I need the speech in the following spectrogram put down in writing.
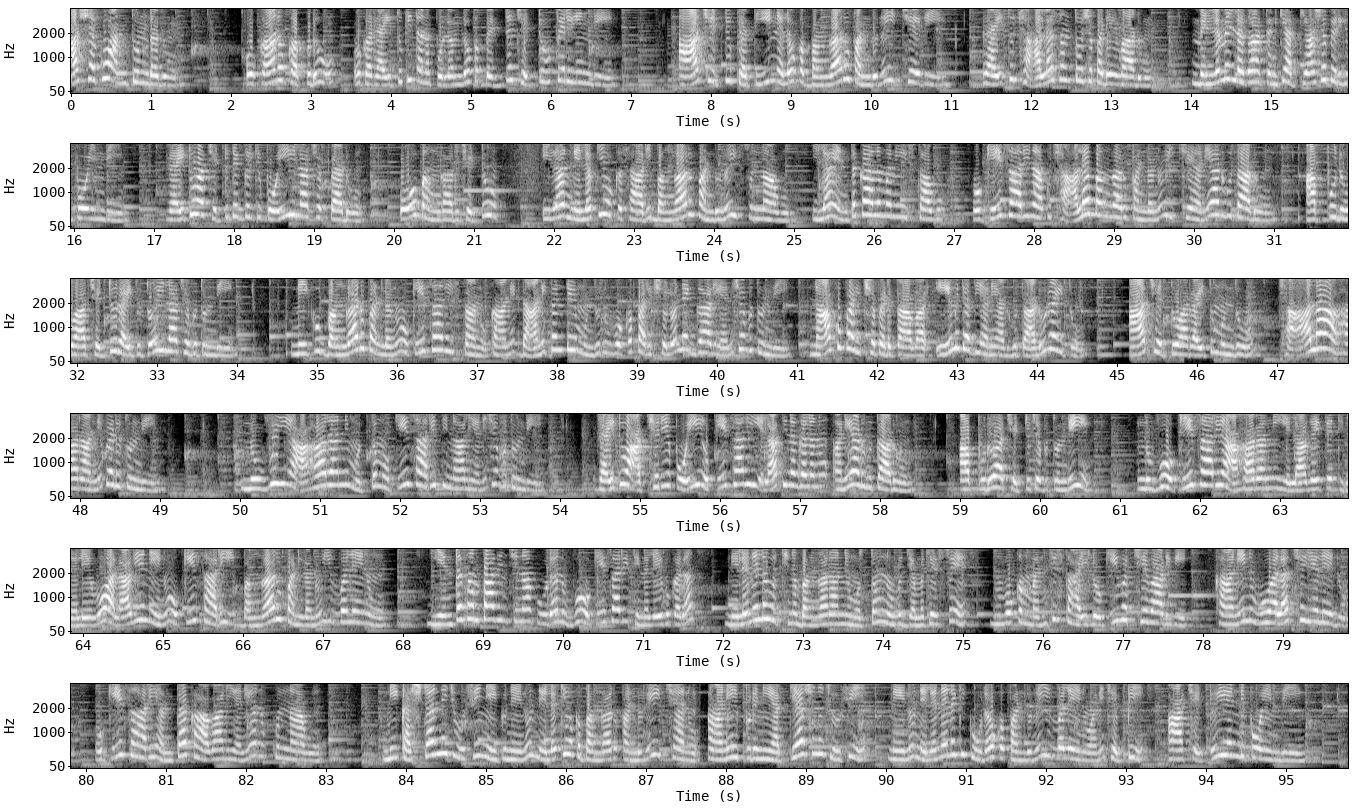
ఆశకు అంతుండదు. ఒకానొకప్పుడు ఒక రైతుకి తన పొలంలో ఒక పెద్ద చెట్టు పెరిగింది. ఆ చెట్టు ప్రతి నెల ఒక బంగారు పండును ఇచ్చేది. రైతు చాలా సంతోషపడేవాడు. మెల్లమెల్లగా అతనికి అత్యాశ పెరిగిపోయింది. రైతు ఆ చెట్టు దగ్గరికి పోయి ఇలా చెప్పాడు ఓ బంగారు చెట్టు ఇలా నెలకి ఒకసారి బంగారు పండును ఇస్తున్నావు. ఇలా ఎంతకాలమని ఇస్తావు? ఒకేసారి నాకు చాలా బంగారు పండును ఇచ్చేయని అడుగుతాడు. అప్పుడు ఆ చెట్టు రైతుతో ఇలా చెబుతుంది. నీకు బంగారు పండ్లను ఒకేసారి ఇస్తాను కానీ దానికంటే ముందు నువ్వు ఒక పరీక్షలో నెగ్గాలి అని చెబుతుంది. నాకు పరీక్ష పెడతావా? ఏమిటది? అని అడుగుతాడు రైతు. ఆ చెట్టు ఆ రైతు ముందు చాలా ఆహారాన్ని పెడుతుంది. నువ్వు ఈ ఆహారాన్ని మొత్తం ఒకేసారి తినాలి అని చెబుతుంది. రైతు ఆశ్చర్యపోయి ఒకేసారి ఎలా తినగలను అని అడుగుతాడు. అప్పుడు ఆ చెట్టు చెబుతుంది నువ్వు ఒకేసారి ఆహారాన్ని ఎలాగైతే తినలేవో అలాగే నేను ఒకేసారి బంగారు పండ్లను ఇవ్వలేను. ఎంత సంపాదించినా కూడా నువ్వు ఒకేసారి తినలేవు కదా. నెల నెల వచ్చిన బంగారాన్ని మొత్తం నువ్వు జమ చేస్తే నువ్వు ఒక మంచి స్థాయిలోకి వచ్చేవాడివి. కానీ నువ్వు అలా చెయ్యలేదు. ఒకేసారి అంతా కావాలి అని అనుకున్నావు. నీ కష్టాన్ని చూసి నీకు నేను నెలకి ఒక బంగారు పండును ఇచ్చాను. కానీ ఇప్పుడు నీ అత్యాశను చూసి నేను నెల నెలకి కూడా ఒక పండును ఇవ్వలేను అని చెప్పి ఆ చెట్టు ఎండిపోయింది.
